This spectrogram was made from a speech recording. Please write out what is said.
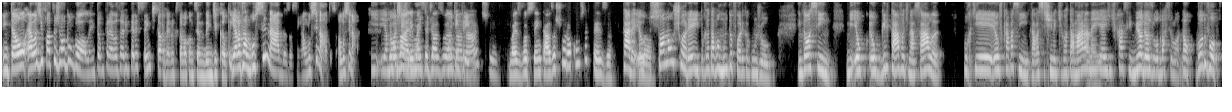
então, elas de fato jogam bola. Então, para elas era interessante estar vendo o que estava acontecendo dentro de campo. E elas alucinadas, assim, alucinadas, alucinadas. E, e a eu achei Mari, mas você tá zoando muito incrível. Nath, mas você em casa chorou com certeza. Cara, eu não? só não chorei porque eu tava muito eufórica com o jogo. Então, assim, eu, eu gritava aqui na sala, porque eu ficava assim, tava assistindo aqui com a Tamara, né? E aí a gente ficava assim, meu Deus, gol do Barcelona. Não, gol do Wolf.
